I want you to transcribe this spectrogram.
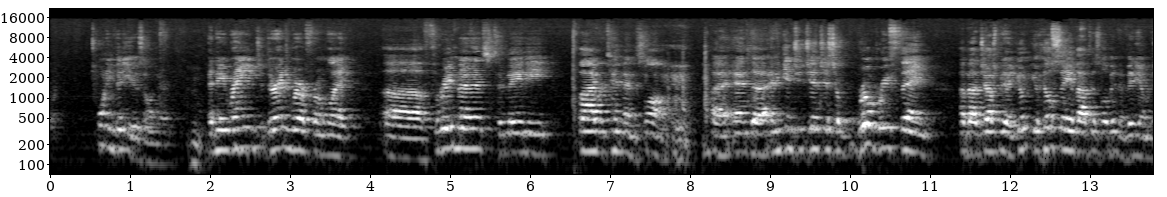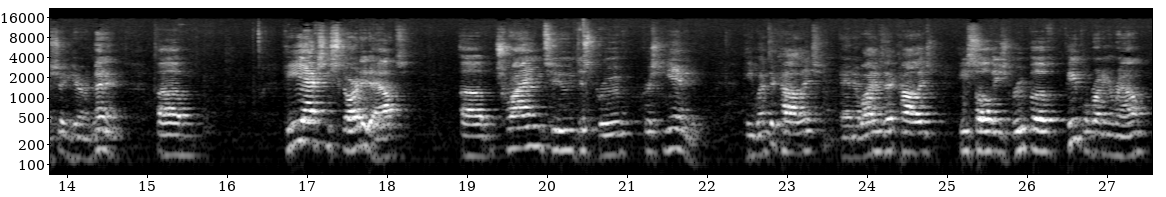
20 videos on there. And they range, they're anywhere from like uh, three minutes to maybe five or 10 minutes long. Uh, and, uh, and again, just, a real brief thing about Josh You'll, he'll say about this a little bit in the video I'm going to show you here in a minute. Um, he actually started out uh, trying to disprove Christianity. He went to college, and while he was at college, he saw these group of people running around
